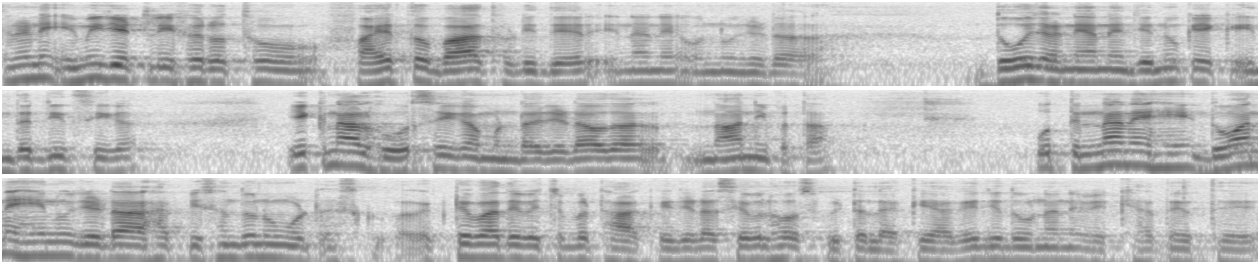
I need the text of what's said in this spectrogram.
ਇਹਨਾਂ ਨੇ ਇਮੀਡੀਏਟਲੀ ਫਿਰ ਉੱਥੋਂ ਫਾਇਰ ਤੋਂ ਬਾਅਦ ਥੋੜੀ ਦੇਰ ਇਹਨਾਂ ਨੇ ਉਹਨੂੰ ਜਿਹੜਾ ਦੋ ਜਣਿਆਂ ਨੇ, ਜਿਹਨੂੰ ਕਿ ਇੱਕ ਇੰਦਰਜੀਤ ਸੀਗਾ, ਇੱਕ ਨਾਲ ਹੋਰ ਸੀਗਾ ਮੁੰਡਾ ਜਿਹੜਾ ਉਹਦਾ ਨਾਂ ਨਹੀਂ ਪਤਾ। ਉਹ ਤਿੰਨਾਂ ਨੇ ਹੀ, ਦੋਵਾਂ ਨੇ ਇਹਨੂੰ ਜਿਹੜਾ ਹੈਪੀ ਸੰਧੂ ਨੂੰ ਮੋਟਰ ਐਕਟਿਵਾ ਦੇ ਵਿੱਚ ਬਿਠਾ ਕੇ ਜਿਹੜਾ ਸਿਵਲ ਹਸਪੀਟਲ ਲੈ ਕੇ ਆ ਗਏ, ਜਦੋਂ ਉਹਨਾਂ ਨੇ ਵੇਖਿਆ ਤੇ ਉੱਥੇ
